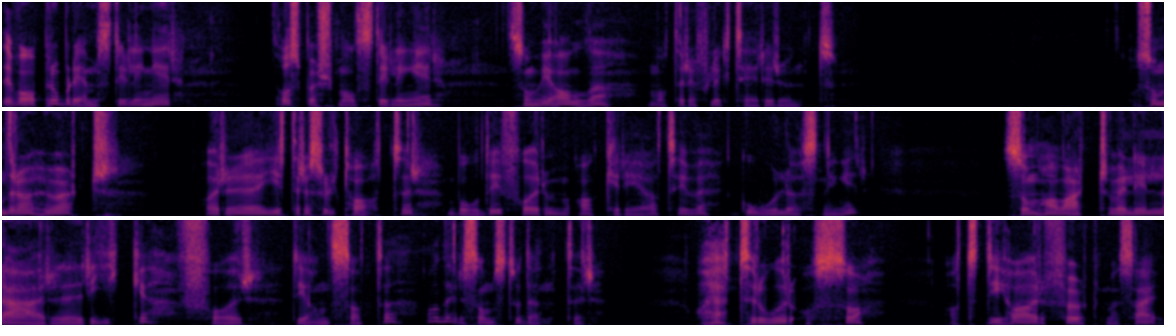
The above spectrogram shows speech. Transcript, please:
Det var problemstillinger og spørsmålsstillinger som vi alle måtte reflektere rundt. Og som dere har hørt, har gitt resultater både i form av kreative, gode løsninger, som har vært veldig lærerike for de ansatte og dere som studenter. Og jeg tror også at de har ført med seg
